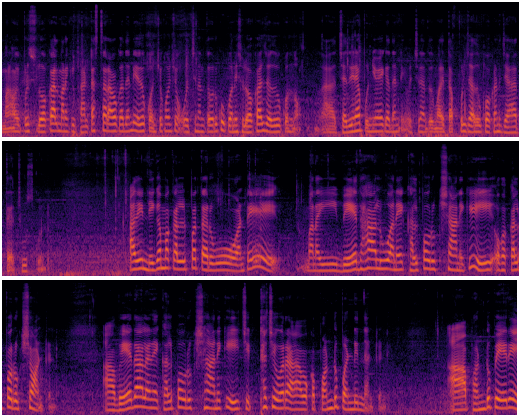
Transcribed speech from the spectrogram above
మనం ఇప్పుడు శ్లోకాలు మనకి కంఠస్థరావు కదండి ఏదో కొంచెం కొంచెం వచ్చినంత వరకు కొన్ని శ్లోకాలు చదువుకుందాం. చదివినా పుణ్యమే కదండి వచ్చినంత మరి తప్పులు చదువుకోకుండా జాగ్రత్తగా చూసుకుంటూ అది నిగమ కల్పతరువు అంటే మన ఈ వేదాలు అనే కల్పవృక్షానికి ఒక కల్పవృక్షం అంటండి. ఆ వేదాలు అనే కల్పవృక్షానికి చిట్ట చివర ఒక పండు పండిందంటండి. ఆ పండు పేరే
